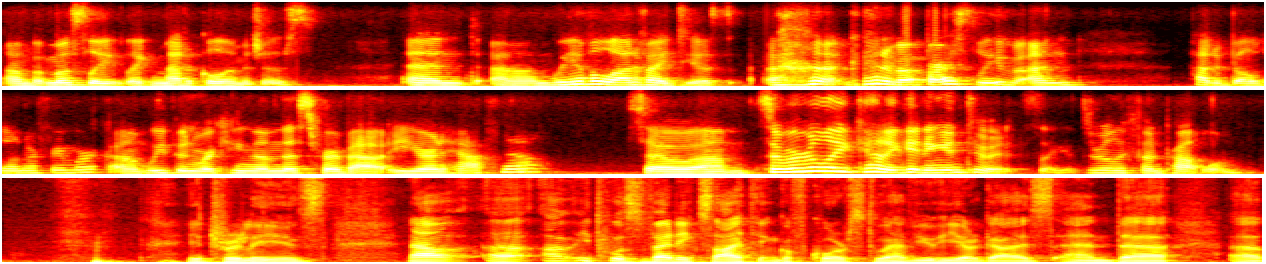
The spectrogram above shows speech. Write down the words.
um, but mostly like medical images. And um, we have a lot of ideas kind of up our sleeve on how to build on our framework. Um, we've been working on this for about a year and a half now. So, um, so we're really kind of getting into it. It's like it's a really fun problem. it really is. Now, uh, uh, it was very exciting, of course, to have you here, guys. And uh, uh,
